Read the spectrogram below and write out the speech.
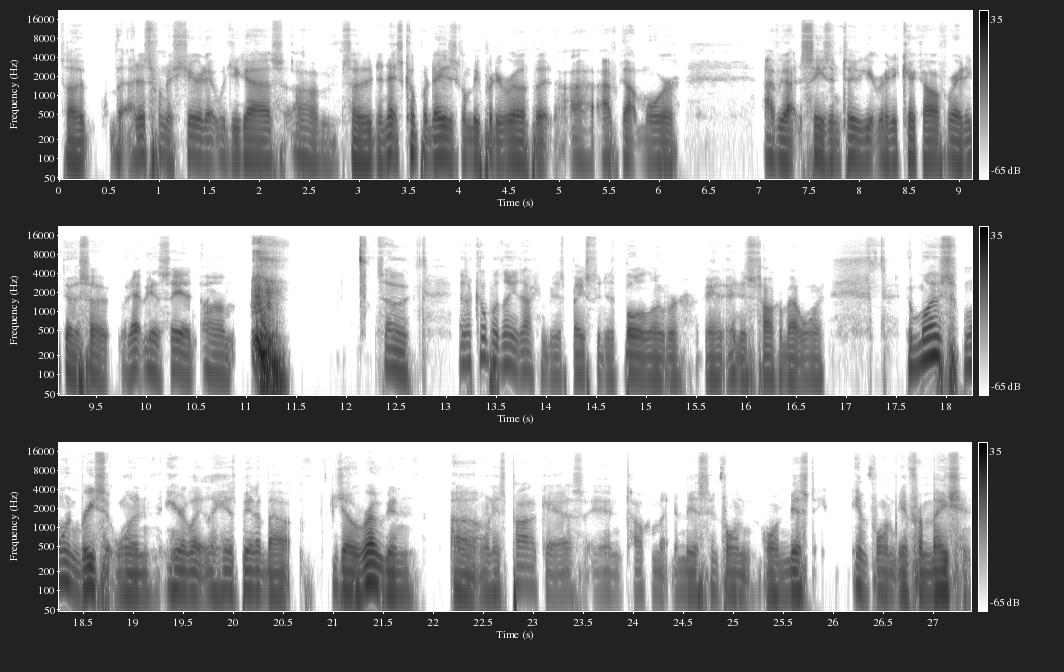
So, but I just want to share that with you guys. Um, so the next couple of days is going to be pretty rough, but I, I've got more. I've got season two get ready kick off, ready to go. So with that being said, um, so there's a couple of things I can just basically just boil over and, and just talk about one. The most one recent one here lately has been about Joe Rogan uh, on his podcast and talking about the misinformed or misinformed information.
